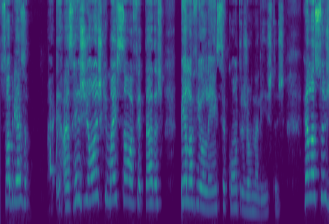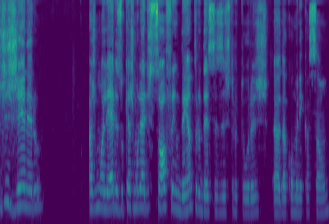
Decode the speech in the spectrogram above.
sobre as as regiões que mais são afetadas pela violência contra jornalistas, relações de gênero, as mulheres, o que as mulheres sofrem dentro dessas estruturas uh, da comunicação,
